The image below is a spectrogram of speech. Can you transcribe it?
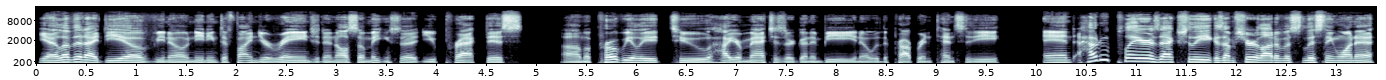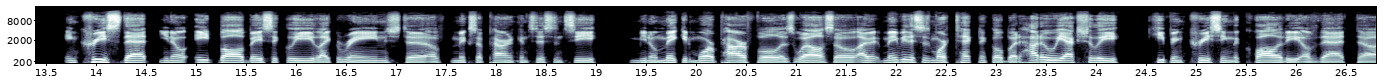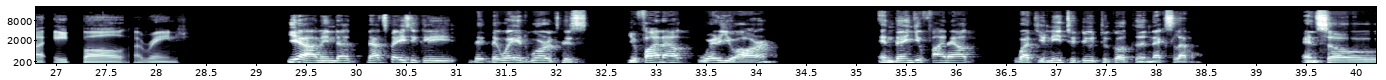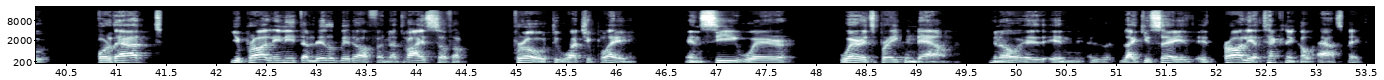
Yeah, I love that idea of you know needing to find your range and then also making sure that you practice um, appropriately to how your matches are going to be. You know, with the proper intensity. And how do players actually? Because I'm sure a lot of us listening want to increase that you know eight ball basically like range to a mix of power and consistency you know make it more powerful as well. So I, maybe this is more technical but how do we actually keep increasing the quality of that uh, eight ball uh, range? Yeah i mean that that's basically the, the way it works is you find out where you are and then you find out what you need to do to go to the next level. And so for that you probably need a little bit of an advice of a pro to what you play and see where where it's breaking down. You know, in, in like you say, it, it's probably a technical aspect,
